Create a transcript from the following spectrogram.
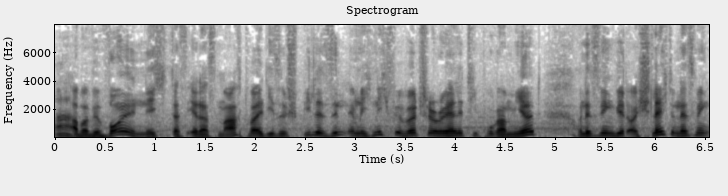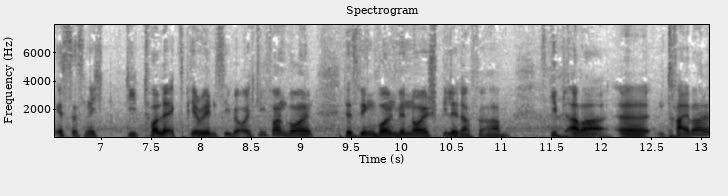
Ah. aber wir wollen nicht, dass ihr das macht, weil diese Spiele sind nämlich nicht für Virtual Reality programmiert und deswegen wird euch schlecht und deswegen ist das nicht die tolle Experience, die wir euch liefern wollen. Deswegen wollen wir neue Spiele dafür haben. Es gibt Ah. aber äh, einen Treiber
